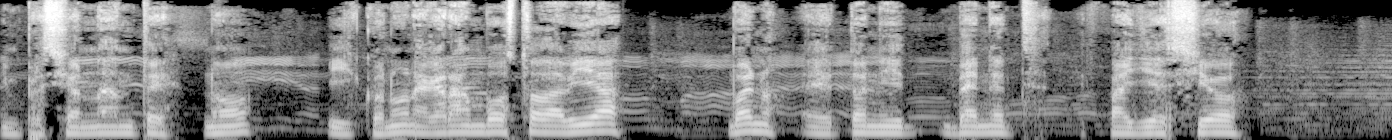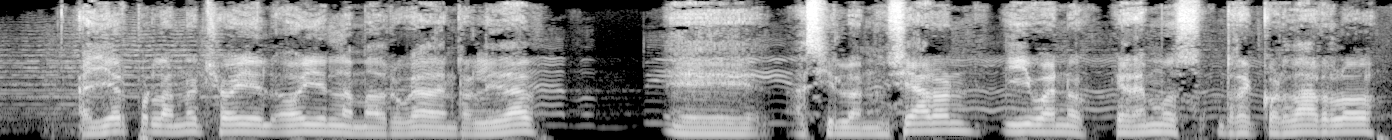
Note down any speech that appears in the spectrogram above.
impresionante, ¿no? Y con una gran voz todavía. Bueno, eh, Tony Bennett falleció ayer por la noche, hoy, hoy en la madrugada en realidad. Eh, así lo anunciaron. Y bueno, queremos recordarlo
